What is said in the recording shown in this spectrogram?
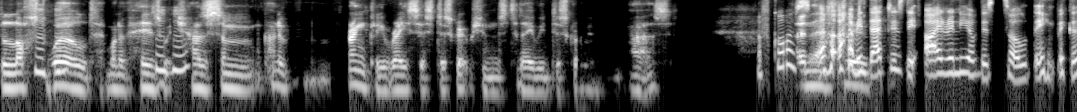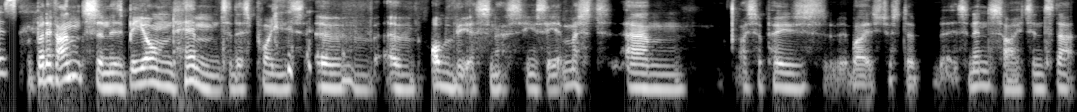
The Lost mm-hmm. World, one of his, mm-hmm. which has some kind of frankly racist descriptions. Today we describe as. Of course. So, I mean, that is the irony of this whole thing because. But if Anson is beyond him to this point of of obviousness, you see, it must um I suppose, well, it's just a it's an insight into that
